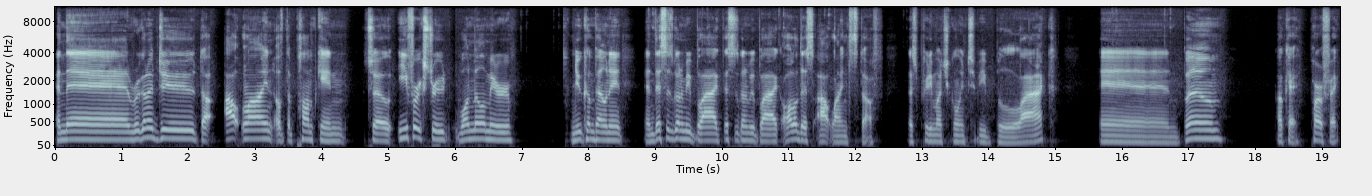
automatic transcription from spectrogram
And then we're gonna do the outline of the pumpkin so E for extrude, one millimeter, new component, and this is going to be black, this is going to be black, all of this outline stuff. That's pretty much going to be black. And boom. Okay, perfect.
